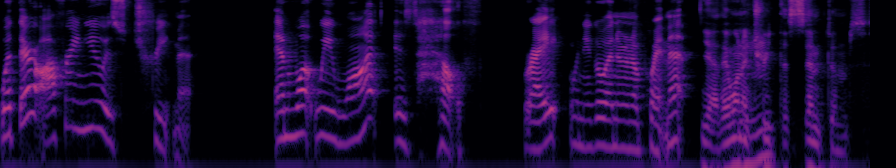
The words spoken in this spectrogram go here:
what they're offering you is treatment. And what we want is health, right? When you go into an appointment, Yeah, they want to Mhm. treat the symptoms.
